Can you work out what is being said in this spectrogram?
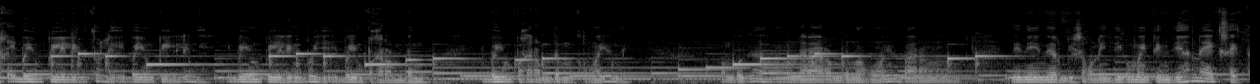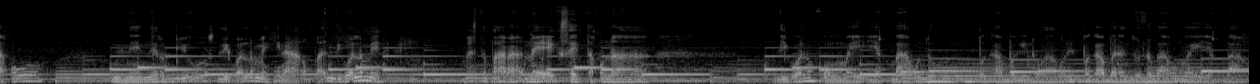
At saka iba yung feeling tol eh, iba yung feeling eh. Iba yung feeling boy eh, iba yung pakaramdam. Iba yung pakaramdam ko ngayon eh. Kumbaga, ang nararamdaman ko ngayon parang nininervous ako na hindi ko maintindihan na excite ako ninenervyos, hindi ko alam eh, kinakabahan, hindi ko alam eh. Basta para na-excite ako na hindi ko alam kung may iyak ba ako doon, pagka ba ginawa ko rin, pagka ba nandun na ba ako, may iyak ba ako.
